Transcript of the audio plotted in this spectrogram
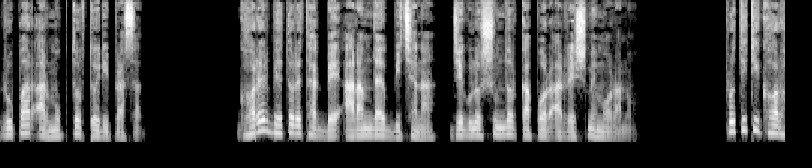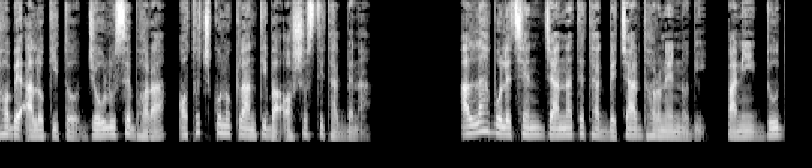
রূপার আর মুক্তর তৈরি প্রাসাদ। ঘরের ভেতরে থাকবে আরামদায়ক বিছানা, যেগুলো সুন্দর কাপড় আর রেশমে মোড়ানো। প্রতিটি ঘর হবে আলোকিত, জৌলুসে ভরা, অথচ কোনো ক্লান্তি বা অস্বস্তি থাকবে না। আল্লাহ বলেছেন, জান্নাতে থাকবে চার ধরনের নদী, পানি, দুধ,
